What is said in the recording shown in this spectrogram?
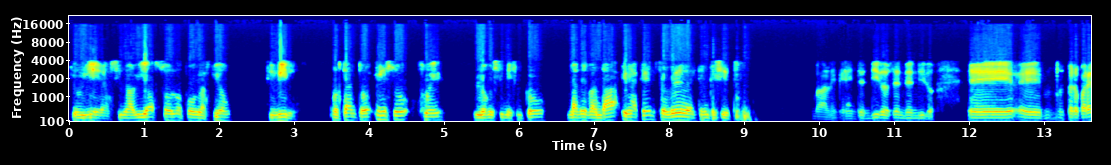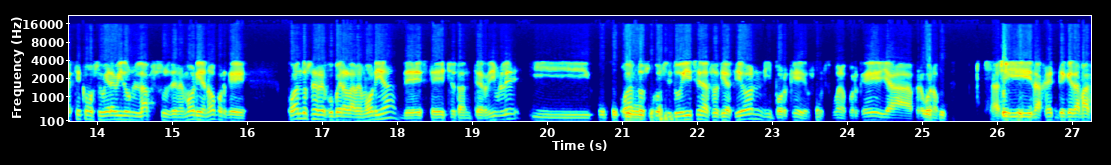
que huyera, sino había solo población civil. Por tanto, eso fue lo que significó la desbandada en aquel febrero del 37. Vale, entendido, entendido. Eh, eh, pero parece como si hubiera habido un lapsus de memoria, ¿no? Porque ¿cuándo se recupera la memoria de este hecho tan terrible y cuándo os constituís en asociación y por qué? Pues, bueno, por qué ya, pero bueno, así la gente queda más,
